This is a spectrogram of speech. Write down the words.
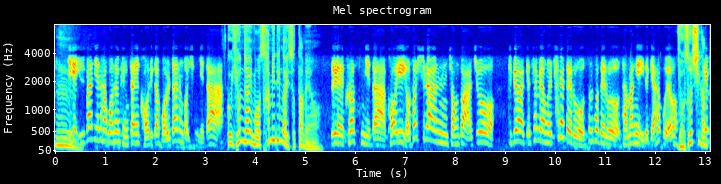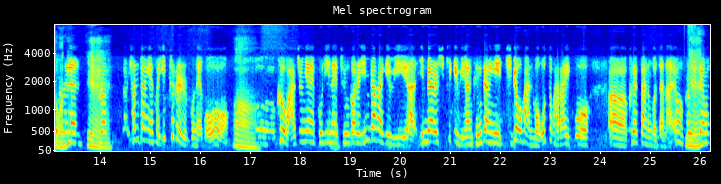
음. 이게 일반인하고는 굉장히 거리가 멀다는 것입니다. 그 현장에 뭐 3일인가 있었다며요. 네, 그렇습니다. 거의 6시간 정도 아주 집요하게 세 명을 차례대로 순서대로 사망에 이르게 하고요. 6시간 동안. 예. 그렇습니다. 현장에서 이틀을 보내고 아. 어, 그 와중에 본인의 증거를 인멸하기 위한 인멸시키기 위한 굉장히 집요한 뭐 옷도 갈아입고 어 그랬다는 거잖아요. 그렇기 예. 때문에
